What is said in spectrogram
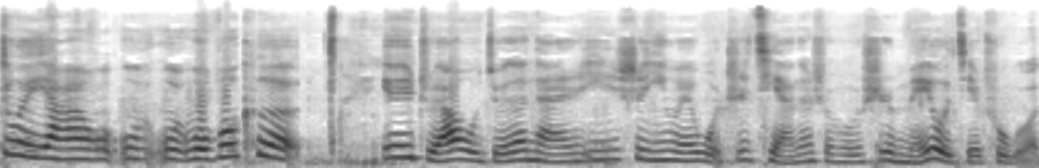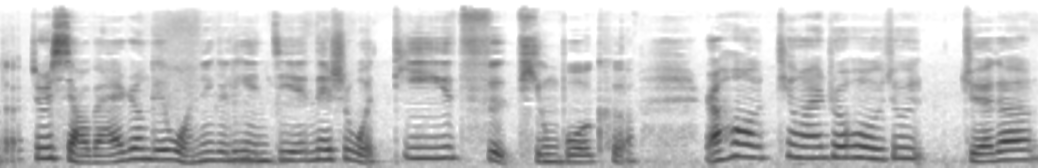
对呀，我我我我播客。因为主要我觉得难，一是因为我之前的时候是没有接触过的，就是小白扔给我那个链接，那是我第一次听播客，然后听完之后就觉得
